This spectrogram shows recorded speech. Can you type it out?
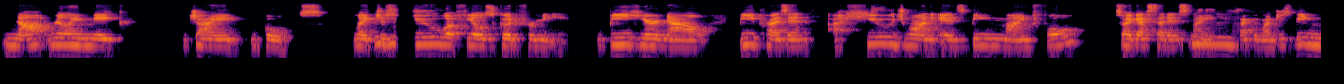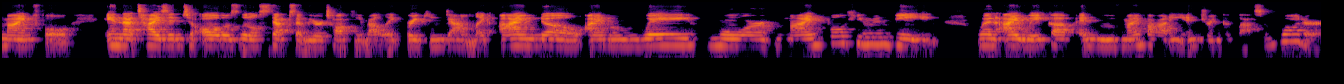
Not really make giant goals. Like Mm-hmm. just do what feels good for me. Be here now. Be present. A huge one is being mindful. So I guess that is my Mhm. second one, just being mindful. And that ties into all those little steps that we were talking about, like breaking down. Like I know I'm a way more mindful human being when I wake up and move my body and drink a glass of water,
